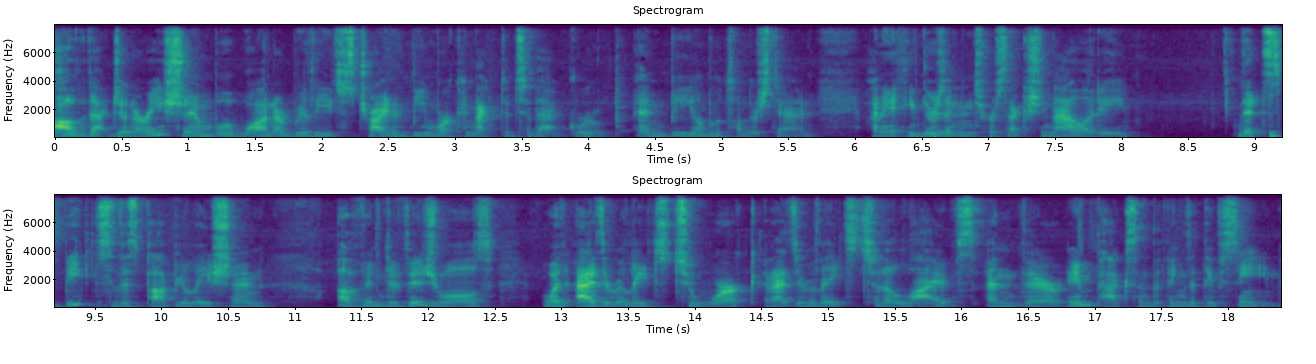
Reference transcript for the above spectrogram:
of that generation will want to really try to be more connected to that group and be able to understand. And I think there's an intersectionality that speaks to this population of individuals as it relates to work and as it relates to the lives and their impacts and the things that they've seen.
